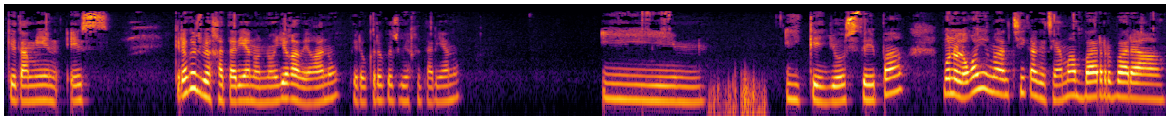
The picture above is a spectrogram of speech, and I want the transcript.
que también es, creo que es vegetariano, no llega vegano, pero creo que es vegetariano. Y, y que yo sepa, bueno, luego hay una chica que se llama Bárbara,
